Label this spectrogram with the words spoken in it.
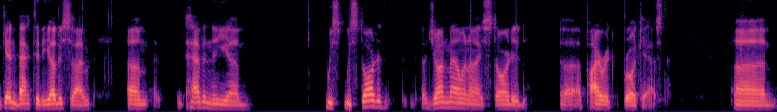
getting back to the other side, um, having the um, we we started uh, John Mao and I started uh, a pirate broadcast. Um,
